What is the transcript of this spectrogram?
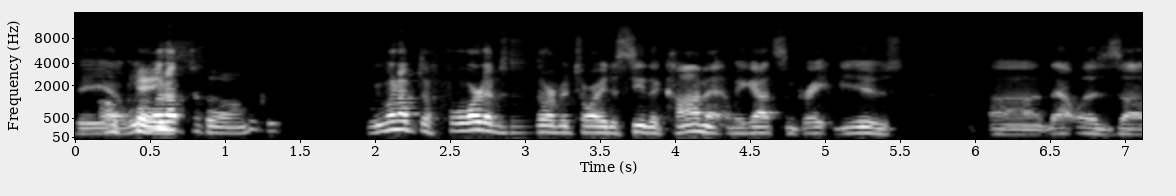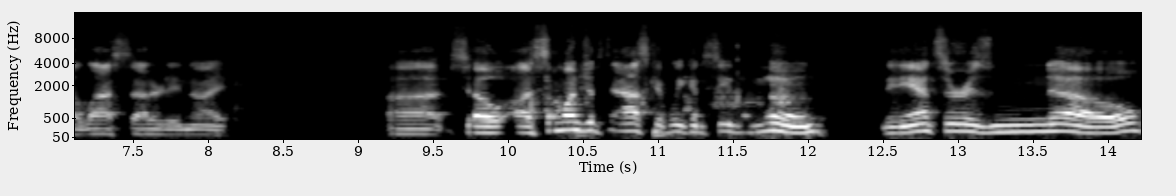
The uh, we went up to so we went up to Ford Observatory to see the comet, and we got some great views. Uh, that was uh, last Saturday night. Uh, so uh, someone just asked if we can see the moon. The answer is no.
